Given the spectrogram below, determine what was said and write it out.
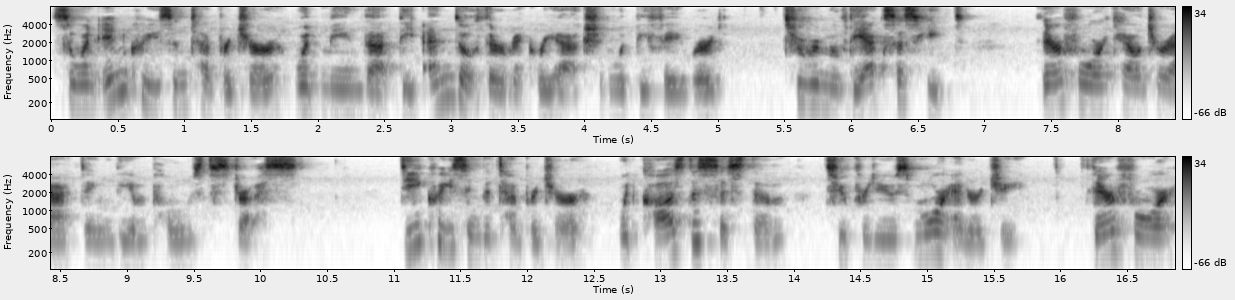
So an increase in temperature would mean that the endothermic reaction would be favored to remove the excess heat, therefore counteracting the imposed stress. Decreasing the temperature would cause the system to produce more energy, therefore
